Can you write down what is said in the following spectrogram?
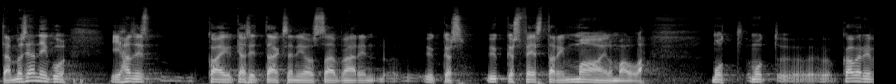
tämmöisiä niin kuin, ihan siis kai käsittääkseni jossain määrin ykkös, ykkösfestarin maailmalla. Mutta mut, kaveri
